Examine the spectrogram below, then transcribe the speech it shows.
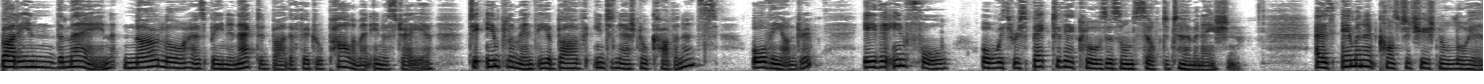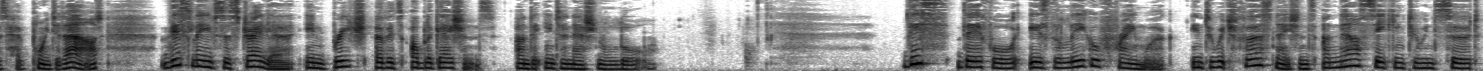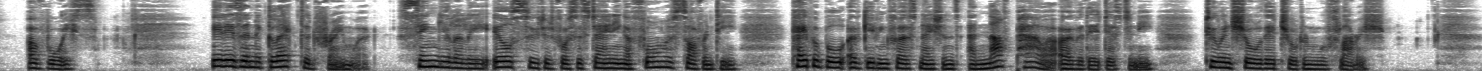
but in the main, no law has been enacted by the Federal Parliament in Australia to implement the above international covenants or the UNDRIP, either in full or with respect to their clauses on self determination. As eminent constitutional lawyers have pointed out, this leaves Australia in breach of its obligations under international law. This, therefore, is the legal framework into which First Nations are now seeking to insert a voice. It is a neglected framework, singularly ill suited for sustaining a form of sovereignty capable of giving First Nations enough power over their destiny to ensure their children will flourish.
